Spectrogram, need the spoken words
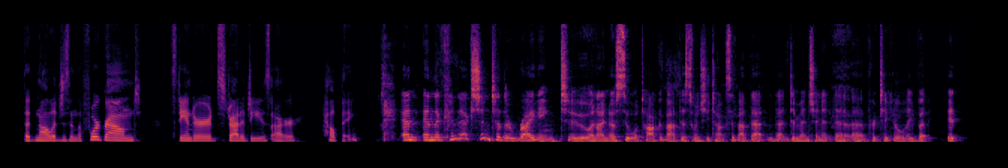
the knowledge is in the foreground. Standards, strategies are helping. And and the connection to the writing too, and I know Sue will talk about this when she talks about that that dimension uh, uh, particularly, but it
